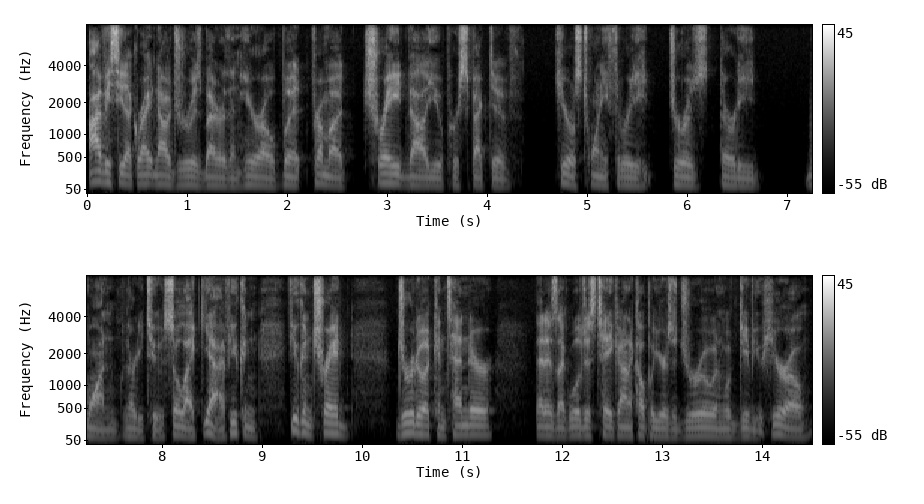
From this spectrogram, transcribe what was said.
obviously, like right now, Jrue is better than Herro. But from a trade value perspective, Herro's twenty three, Jrue's 31, 32. So like, yeah, if you can if you can trade Jrue to a contender that is like, we'll just take on a couple years of Jrue and we'll give you Herro,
